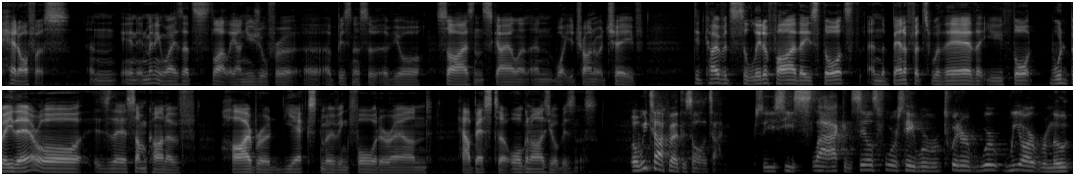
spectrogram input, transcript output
head office. And in, in many ways, that's slightly unusual for a, a business of, of, your size and scale and, and what you're trying to achieve. Did COVID solidify these thoughts and the benefits were there that you thought would be there, or is there some kind of hybrid Yext moving forward around how best to organize your business? Well, we talk about this all the time. So you see Slack and Salesforce. Hey, we're Twitter. We're we are remote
